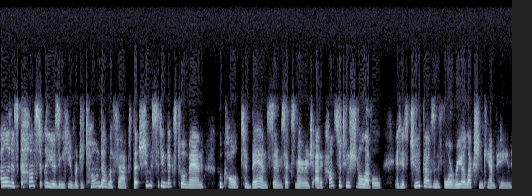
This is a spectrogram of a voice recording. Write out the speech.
Ellen is constantly using humor to tone down the fact that she was sitting next to a man who called to ban same sex marriage at a constitutional level in his 2004 re election campaign,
